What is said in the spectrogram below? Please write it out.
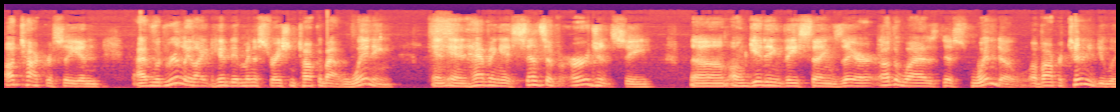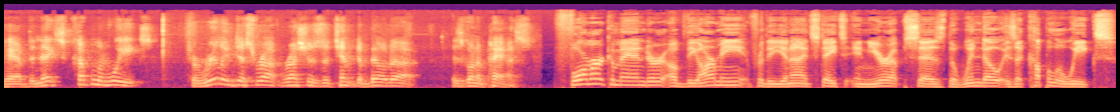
autocracy. And I would really like to hear the administration talk about winning and, and having a sense of urgency um, on getting these things there. Otherwise, this window of opportunity we have the next couple of weeks to really disrupt Russia's attempt to build up is going to pass. Former commander of the Army for the United States in Europe says the window is a couple of weeks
